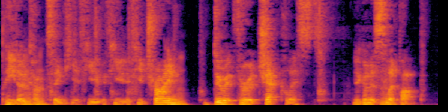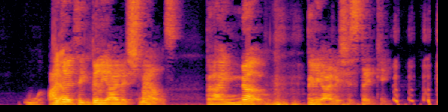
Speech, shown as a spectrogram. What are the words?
pedo Mm-hmm. cunt stinky. If you if you if you try and do it through a checklist, you're going to slip up. W- I Mm. Yeah. don't think Billie Eilish smells, but I know Billie Eilish is stinky.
